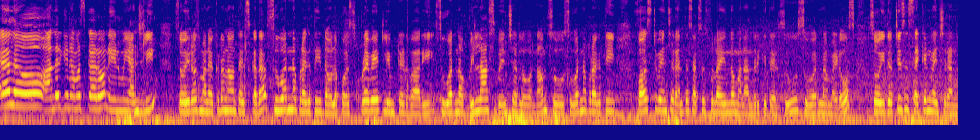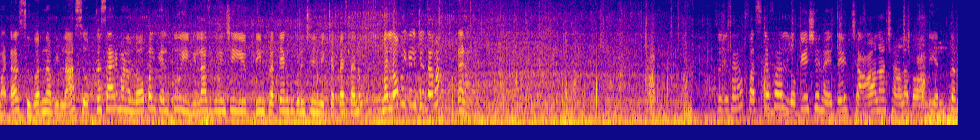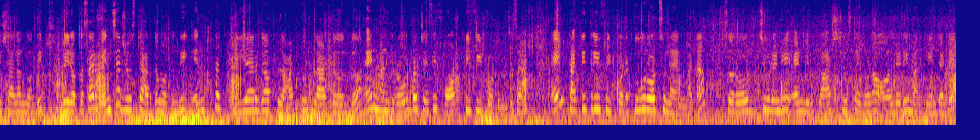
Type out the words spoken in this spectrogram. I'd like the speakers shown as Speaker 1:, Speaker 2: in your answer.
Speaker 1: Hello అందరికీ నమస్కారం. నేను మీ అంజలి. సో ఈరోజు మనం ఎక్కడున్నామో తెలుసు కదా? Suvarna Pragati developers private limited వారి సువర్ణ విల్లాస్ వెంచర్లో ఉన్నాం. So Suvarna Pragati first venture ఎంత సక్సెస్ఫుల్ అయిందో మనందరికీ తెలుసు. సువర్ణ మెడోస్. సో ఇది వచ్చేసి సెకండ్ వెంచర్ అనమాట సువర్ణ విల్లాస్. ఒక్కసారి మనం లోపలికి వెళ్తూ ఈ విల్లాస్ గురించి దీని ప్రత్యేకత గురించి నేను మీకు చెప్పేస్తాను. మరి లోపలికి వెళ్ళి చూద్దామా? రండి సో చూసారా? ఫస్ట్ ఆఫ్ ఆల్ లొకేషన్ అయితే చాలా చాలా బాగుంది. ఎంత విశాలంగా ఉంది. మీరు ఒకసారి వెంచర్ చూస్తే అర్థమవుతుంది ఎంత క్లియర్గా ప్లాట్ టు ప్లాట్ ఉందో. అండ్ మనకి రోడ్ వచ్చేసి ఫార్టీ ఫీట్ రోడ్ ఉంది చూసారా? అండ్ థర్టీ త్రీ ఫీట్ కూడా. టూ రోడ్స్ ఉన్నాయన్నమాట. సో రోడ్ చూడండి. అండ్ మీరు ప్లాట్స్ చూస్తే కూడా ఆల్రెడీ మనకి ఏంటంటే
